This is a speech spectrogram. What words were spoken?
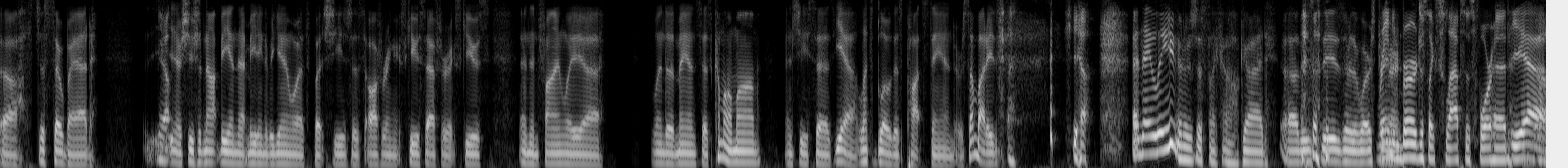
uh, it's just so bad. Yep. You know, she should not be in that meeting to begin with, but she's just offering excuse after excuse. And then finally, uh, Linda Manz says, Come on, mom. And she says, Yeah, let's blow this pot stand or somebody's. Yeah. and they leave. And it was just like, Oh, God, uh, these, these are the worst. Raymond parents." Burr just like slaps his forehead. Yeah, Oh,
